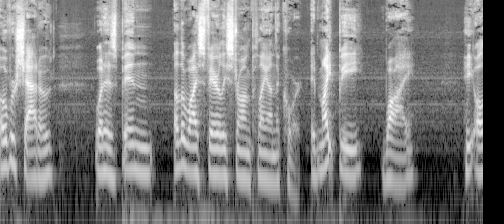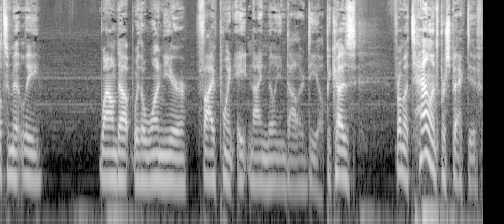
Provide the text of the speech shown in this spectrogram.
overshadowed what has been otherwise fairly strong play on the court. It might be why he ultimately wound up with a one year, $5.89 million deal. Because from a talent perspective,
